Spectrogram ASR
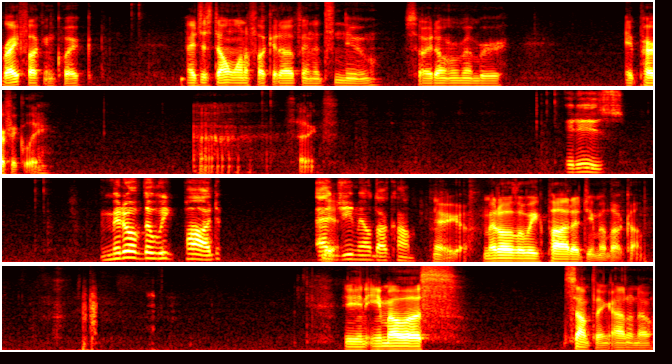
right fucking quick. I just don't want to fuck it up and it's new, so I don't remember it perfectly. Uh, settings. It is middle of the week pod at Yeah. gmail.com. There you go. Middle of the week pod at gmail.com. You can email us something, I don't know.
